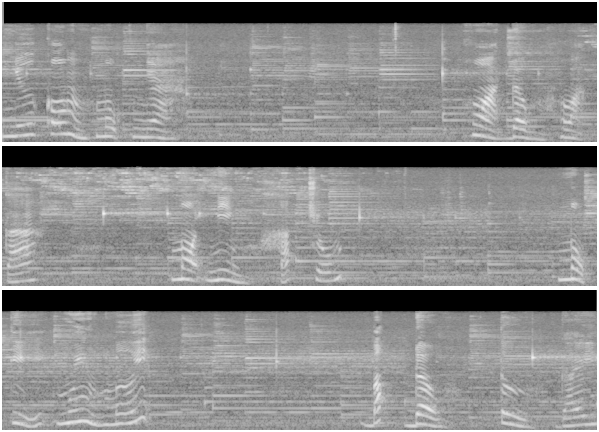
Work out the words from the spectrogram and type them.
Như con một nhà hòa đồng hòa ca mọi miền khắp chốn. Một kỷ nguyên mới. Bắt đầu từ đây.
